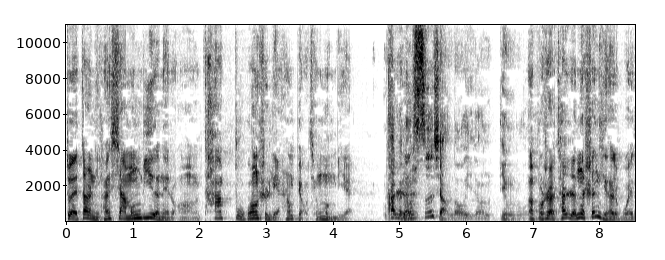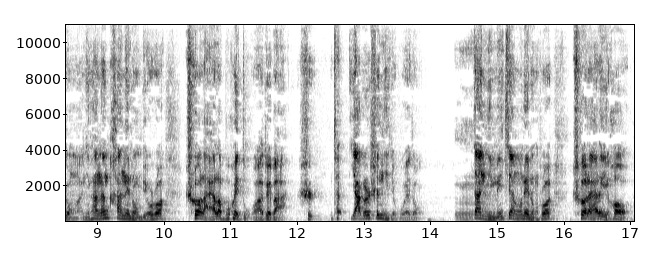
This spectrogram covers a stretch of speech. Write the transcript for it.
对，但是你看吓懵逼的那种，他不光是脸上表情懵逼，他可能思想都已经定住了。啊，不是，他人的身体他就不会动了。你看咱看那种，比如说车来了不会躲，对吧？是他压根身体就不会动。嗯但你没见过那种说车来了以后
